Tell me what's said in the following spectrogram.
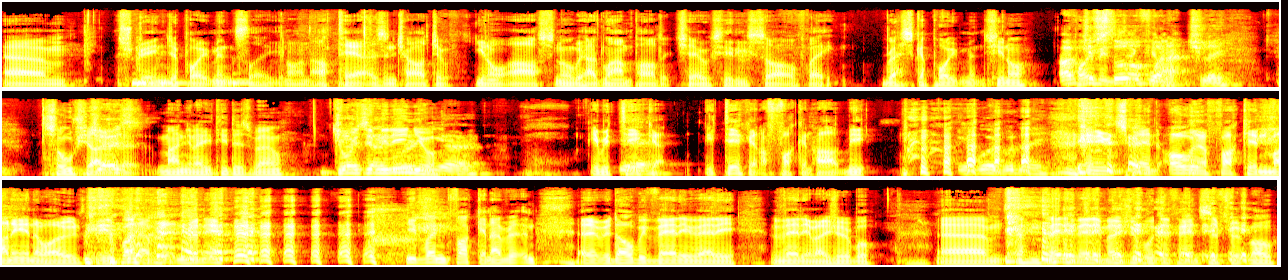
um, strange appointments like you know and Arteta's in charge of you know Arsenal. We had Lampard at Chelsea. These sort of like risk appointments. You know, I've just thought of one actually. Solskjaer Jose- at Man United as well. Jose Mourinho, he would take Yeah. it. He'd take it in a fucking heartbeat. He would, wouldn't he? and he would spend all the fucking money in the world. He'd win everything, wouldn't he? He'd win fucking everything, and it would all be very, very, very miserable. Um, very, very miserable defensive football.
